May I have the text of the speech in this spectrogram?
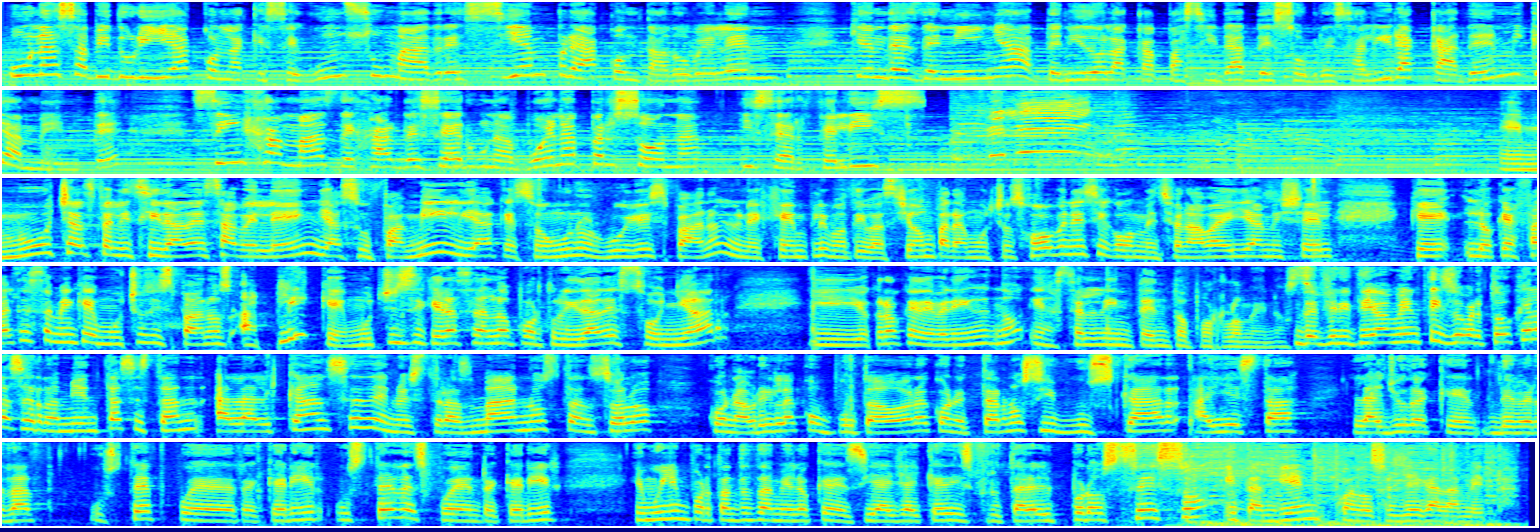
Una sabiduría con la que según su madre siempre ha contado Belén, quien desde niña ha tenido la capacidad de sobresalir académicamente sin jamás dejar de ser una buena persona y ser feliz. Y muchas felicidades a Belén y a su familia, que son un orgullo hispano y un ejemplo y motivación para muchos jóvenes. Y como mencionaba ella, Michelle, que lo que falta es también que muchos hispanos apliquen. Muchos ni siquiera se dan la oportunidad de soñar y yo creo que deberían ¿no? y hacer el intento por lo menos. Definitivamente, y sobre todo que las herramientas están al alcance de nuestras manos, tan solo con abrir la computadora, conectarnos y buscar, ahí está la ayuda que de verdad usted puede requerir, ustedes pueden requerir. Y muy importante también lo que decía, ya hay que disfrutar el proceso y también cuando se llega a la meta.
